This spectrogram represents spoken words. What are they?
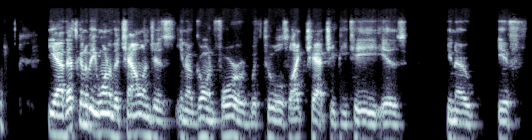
yeah, that's going to be one of the challenges, you know, going forward with tools like ChatGPT. Is, you know, if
